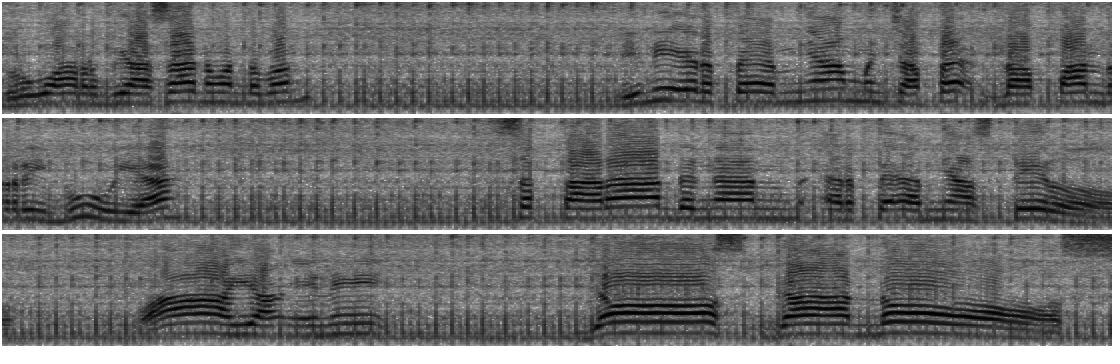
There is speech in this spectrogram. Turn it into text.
luar biasa teman-teman. Ini RPM-nya mencapai 8000 ya. Setara dengan RPM-nya steel wah yang ini Jos Ganos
